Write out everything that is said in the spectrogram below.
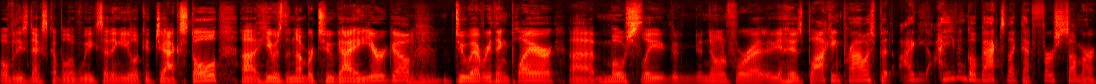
over these next couple of weeks. I think you look at Jack Stoll. Uh, he was the number two guy a year ago. Mm-hmm. Do everything player, uh, mostly known for uh, his blocking prowess. But I I even go back to like that first summer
